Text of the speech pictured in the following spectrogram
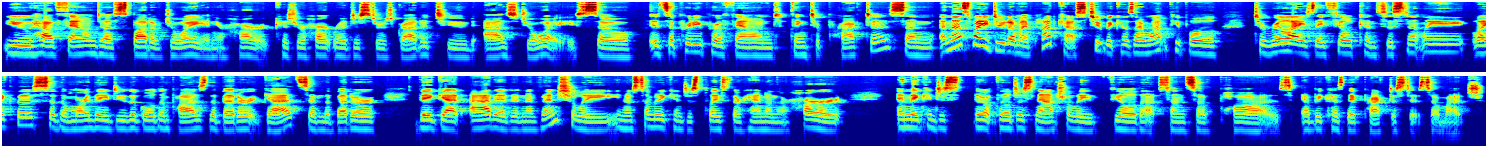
you have found a spot of joy in your heart because your heart registers gratitude as joy. So it's a pretty profound thing to practice. And, and that's why I do it on my podcast too, because I want people to realize they feel consistently like this. So the more they do the golden pause, the better it gets and the better they get at it. And eventually, you know, somebody can just place their hand on their heart and they can just they'll, they'll just naturally feel that sense of pause eh, because they've practiced it so much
